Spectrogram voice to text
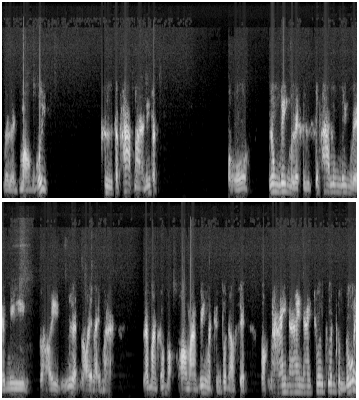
ไปเลยมองเฮ้ยคือสภาพมานี่แบบโอ้โหลุ่งลิ่งมาเลยคือเสื้อผ้าลุ่งลิ่งเลย มีรอยเลือดรอยอะไรมา แล้วมันก็บอกพอมาวิ่งมาถึงพวกเราเสร็จ บอกนายนายนายช่วยเพื่อนผมด้วย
